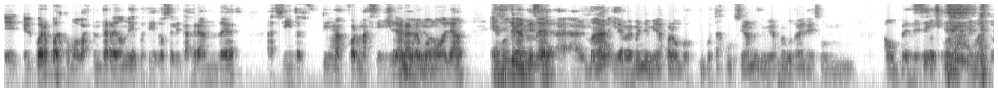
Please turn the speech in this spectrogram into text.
eh, el cuerpo es como bastante redondo y después tiene dos aletas grandes. Así, entonces tiene una forma similar a la momola. Es muy grande. al, mar y de repente mirás para un tipo estás buceando y te mirás para un costado y tenés un, a un pez de Sí. estos, yo me mato.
